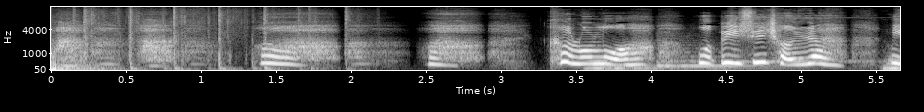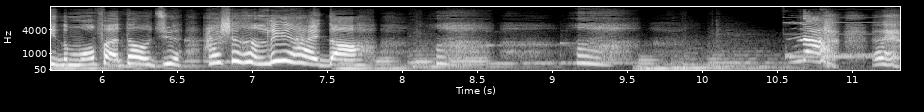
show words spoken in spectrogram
啊啊！克鲁鲁，我必须承认，你的魔法道具还是很厉害的。啊啊！那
